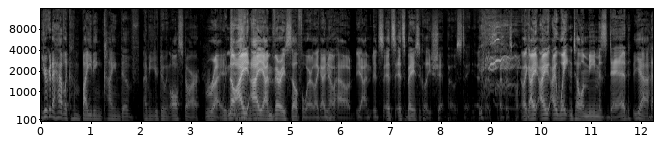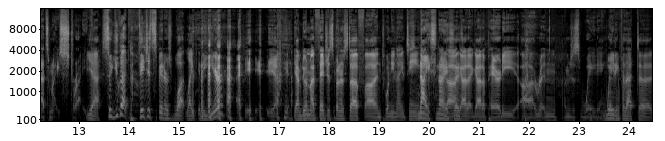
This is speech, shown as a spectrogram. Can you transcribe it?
you're gonna have like some biting kind of. I mean, you're doing All Star. Right. No, I, I, I'm very self-aware. Like I know how. Yeah, I'm- it's, it's, it's basically shit posting at this, at this point. Like I, I, I wait until a meme is dead. Yeah, That's when I strike. yeah. So you got fidget spinners. What like in a year? yeah, yeah. I'm doing my fidget spinner stuff uh, in 2019. nice, nice. Uh, nice. got a got a parody uh, written. I'm just waiting. Waiting for that. to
